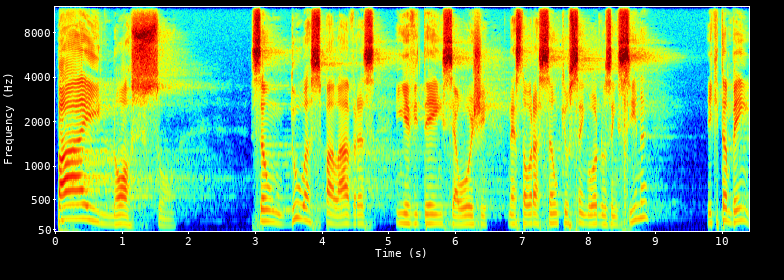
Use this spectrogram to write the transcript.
Pai Nosso, são duas palavras em evidência hoje nesta oração que o Senhor nos ensina e que também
